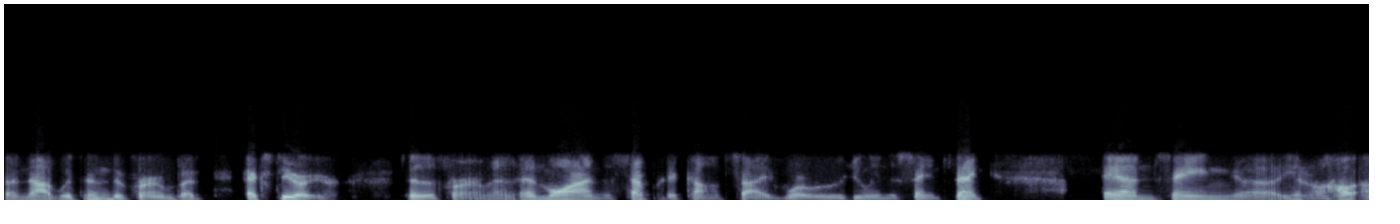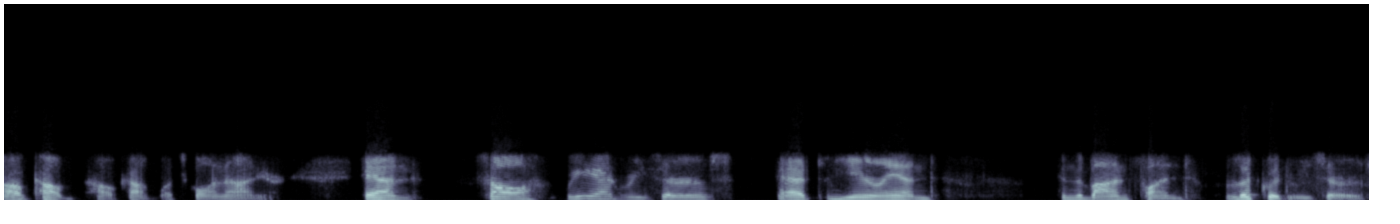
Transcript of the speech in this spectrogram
uh, not within the firm, but exterior to the firm and, and more on the separate account side where we were doing the same thing and saying, uh, you know, how, how come? How come? What's going on here? And so we had reserves at year end in the bond fund, liquid reserves.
